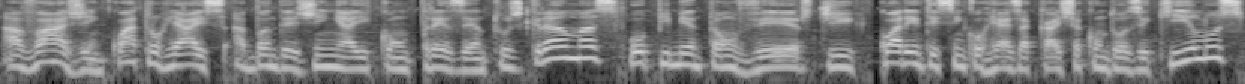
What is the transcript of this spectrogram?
A vagem, 4 reais a bandejinha aí com 300 gramas. O pimentão verde, 45 reais a caixa com 12 quilos,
